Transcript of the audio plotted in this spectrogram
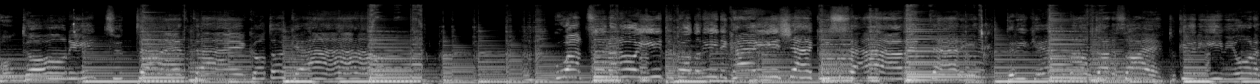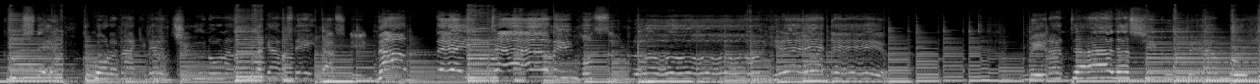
本当に伝えたいことが上っ面のいいとこ取りで解釈されたりデリケート時に意味をなくして心なき連中の何だかのステータスになっていたりもする、yeah 皆正しくても一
